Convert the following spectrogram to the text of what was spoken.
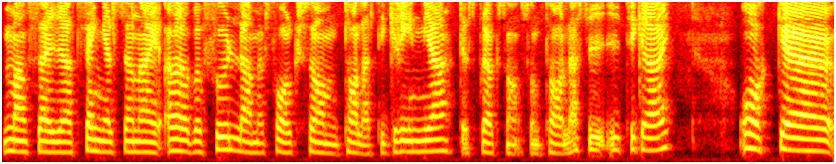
man säger att fängelserna är överfulla med folk som talar tigrinja, det språk som, som talas i, i Tigray. Och eh,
